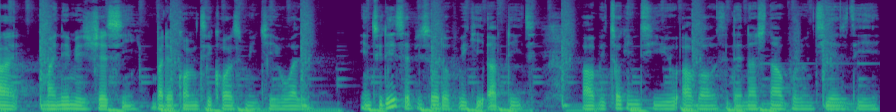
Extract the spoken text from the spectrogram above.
Hi, my name is Jesse, but the community calls me Jay Wally. In today's episode of Wiki Update, I'll be talking to you about the National Volunteers Day,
